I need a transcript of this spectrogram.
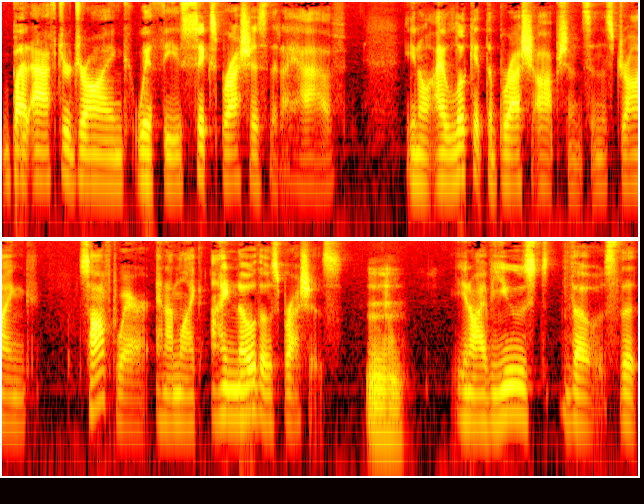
But after drawing with these six brushes that I have, you know, I look at the brush options in this drawing software and I'm like, I know those brushes. Mm-hmm. You know, I've used those. The,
